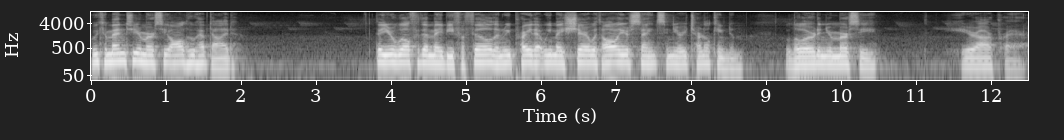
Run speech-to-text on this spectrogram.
We commend to your mercy all who have died that your will for them may be fulfilled, and we pray that we may share with all your saints in your eternal kingdom. Lord, in your mercy, hear our prayer.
